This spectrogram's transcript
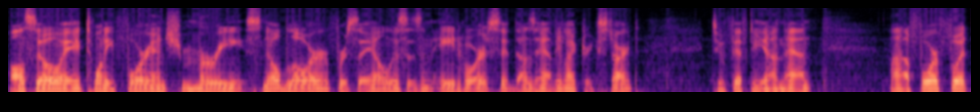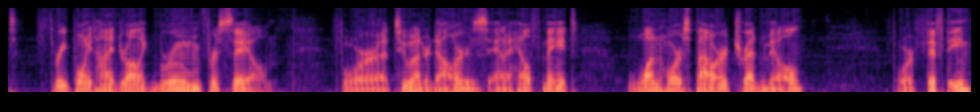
Also, a 24 inch Murray snowblower for sale. This is an 8 horse. It does have electric start, 250 on that. Uh, 4 foot, 3 point hydraulic broom for sale for uh, $200. And a Healthmate 1 horsepower treadmill for 50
